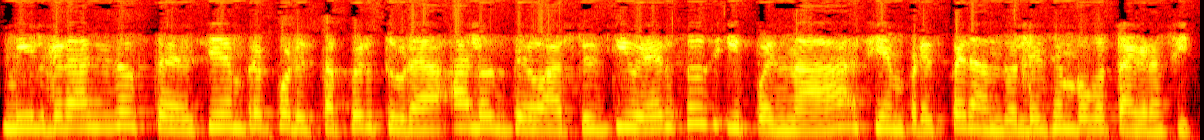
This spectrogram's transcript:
Mil gracias a ustedes siempre por esta apertura a los debates diversos y pues nada, siempre esperándoles en Bogotá Grafiti.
